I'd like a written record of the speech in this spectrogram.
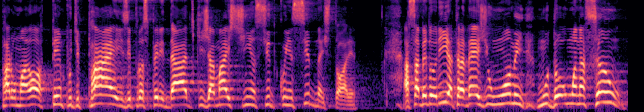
para o maior tempo de paz e prosperidade que jamais tinha sido conhecido na história. A sabedoria, através de um homem, mudou uma nação.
